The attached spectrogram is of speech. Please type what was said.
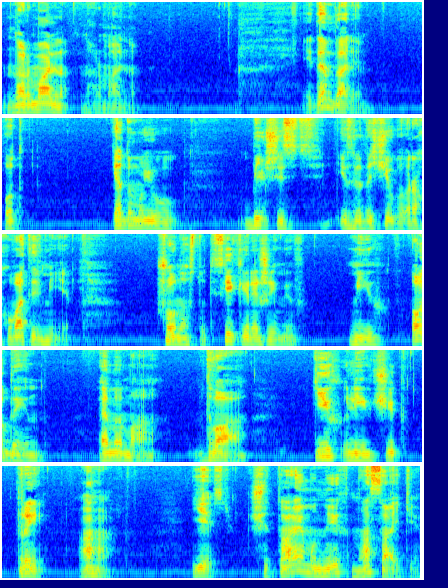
Нормально, нормально. Ідемо далі. От, я думаю, більшість із глядачів рахувати вміє. Що у нас тут? Скільки режимів? Міг, 1, ММА, 2, Тіг, Лівчик, 3. Ага. Єсть. Читаємо них на сайті.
